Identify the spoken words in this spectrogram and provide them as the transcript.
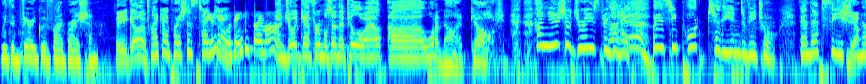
with a very good vibration. There you go. Okay, precious, take Beautiful. care. Thank you so much. Enjoy, Catherine. We'll send that pillow out. Uh, what a night. God. unusual dreams people Oh, have, yeah. but it's important to the individual, and that's the issue. Yeah. No,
